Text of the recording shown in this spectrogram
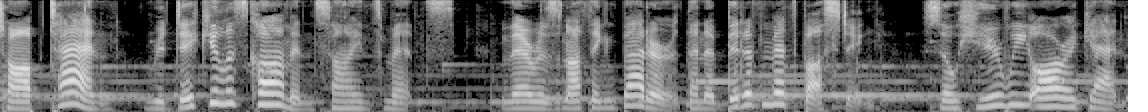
Top 10 Ridiculous Common Science Myths. There is nothing better than a bit of myth busting, so here we are again,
